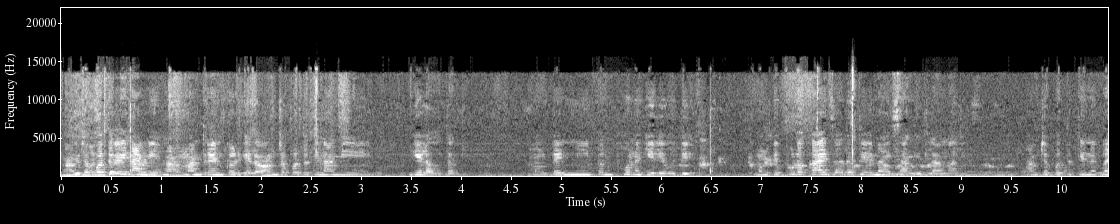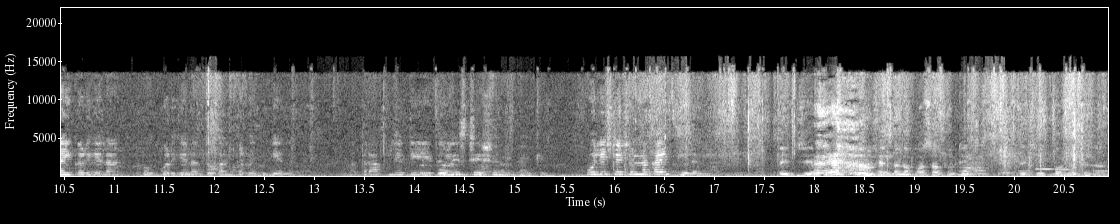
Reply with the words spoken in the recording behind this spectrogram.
म्हणजे आमच्या पद्धतीने आम्ही मंत्र्यांकडे? हा मंत्र्यांकडे गेलो. आमच्या पद्धतीने आम्ही गेला होता. मग त्यांनी पण फोन केले होते. मग ते पुढं काय झालं ते नाही सांगितलं आम्हाला. आमच्या पद्धतीने ताईकडे गेला भाऊकडे गेला दोघांकडे गेला. तर आपले ते पोलीस केलं? पोलीस स्टेशनला काहीच केलं नाही. ते जे तपासात होते हा. त्याची प्रमोशन झालं.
